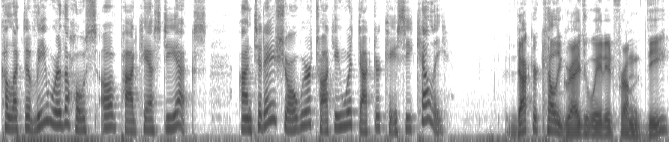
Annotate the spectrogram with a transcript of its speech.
Collectively, we're the hosts of Podcast DX. On today's show, we're talking with Dr. Casey Kelley. Dr. Kelley graduated from the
